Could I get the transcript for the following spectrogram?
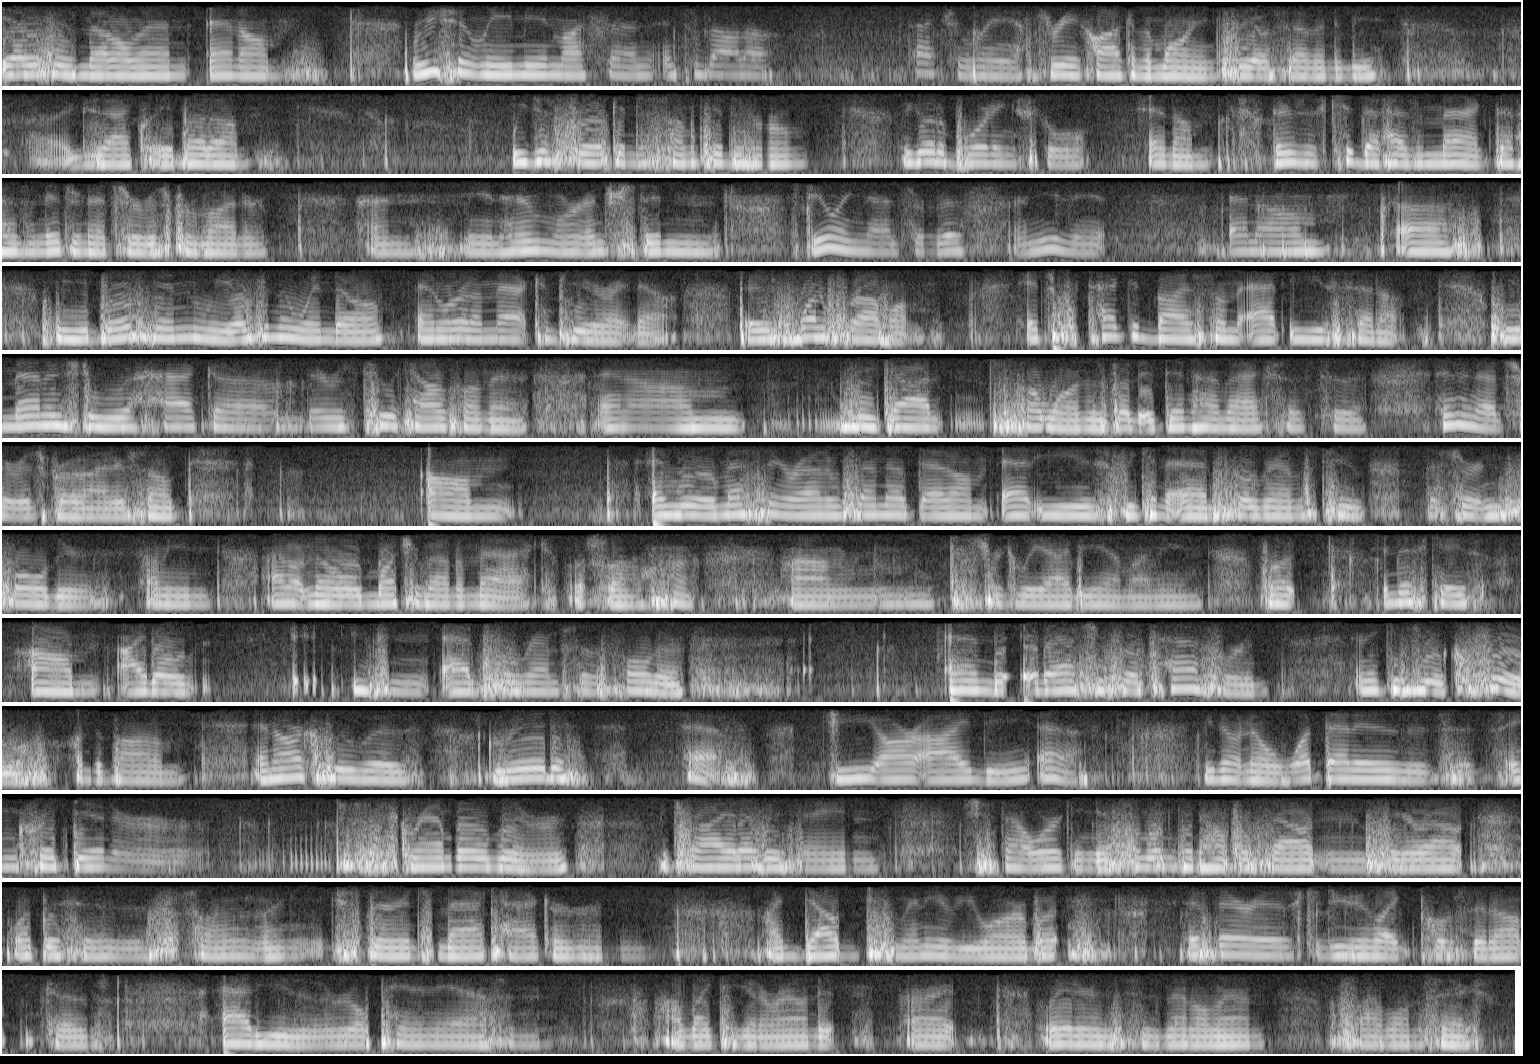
Yeah, this is Metal Man, and um, recently me and my friend, it's about a, it's actually 3 o'clock in the morning, 3.07 to be uh, exactly, but um, we just broke into some kid's room. We go to boarding school, and um, there's this kid that has a Mac that has an internet service provider, and me and him were interested in stealing that service and using it. And um, uh, we broke in, we opened the window, and we're on a Mac computer right now. There's one problem. It's protected by some at-ease setup. We managed to hack, uh, there was two accounts on there, and um, we got someone's, but it didn't have access to internet service provider, so, um, and we were messing around and found out that um, at ease we can add programs to a certain folder. I mean, I don't know much about a Mac, but so, um, strictly IBM, I mean, but in this case, um, I don't, you can add programs to the folder, and it asks you for a password, and it gives you a clue on the bottom. And our clue is grid F, G-R-I-D-F. We don't know what that is. It's, it's encrypted or just scrambled, or we tried everything. It's just not working. If someone can help us out and figure out what this is, so I'm an experienced Mac hacker. I, I doubt too many of you are, but if there is, could you like post it up? Because at-ease is a real pain in the ass, and I'd like to get around it. All right. Later, this is Metal Man 516.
